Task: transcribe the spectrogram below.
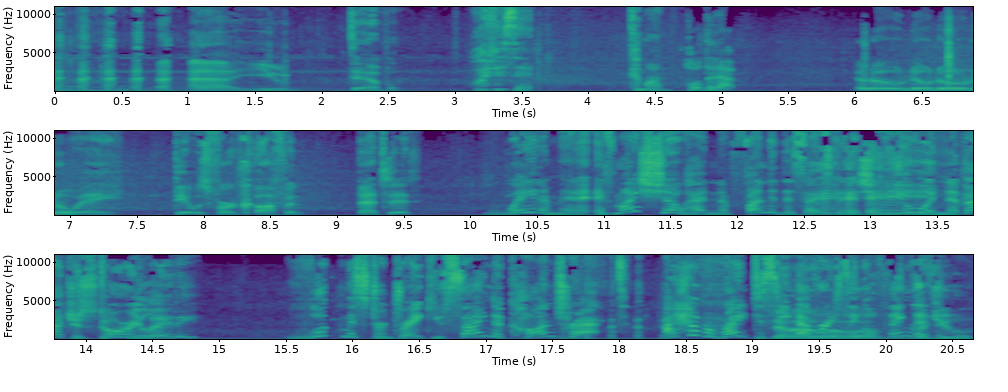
you devil. What is it? Come on, hold it up. No, no, no, no, way. Deal was for a coffin. That's it. Wait a minute. If my show hadn't have funded this expedition, you wouldn't have. got your story, lady. Look, Mr. Drake, you signed a contract. I have a right to see No, every single thing that. Could you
